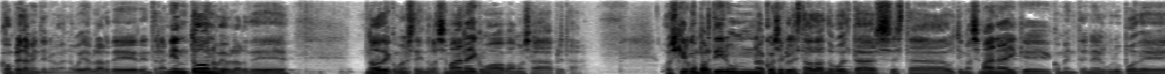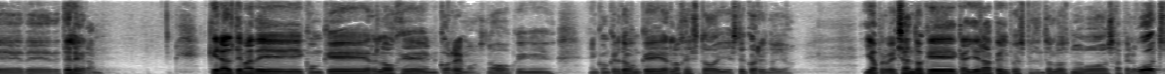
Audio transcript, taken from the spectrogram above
completamente nueva. No voy a hablar de, de entrenamiento, no voy a hablar de, ¿no? de cómo está yendo la semana y cómo vamos a apretar. Os quiero compartir una cosa que le he estado dando vueltas esta última semana y que comenté en el grupo de, de- de Telegram, que era el tema de con qué reloj corremos, ¿no? Que- en concreto con qué reloj estoy, estoy corriendo yo. Y aprovechando que, que ayer Apple pues, presentó los nuevos Apple Watch,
